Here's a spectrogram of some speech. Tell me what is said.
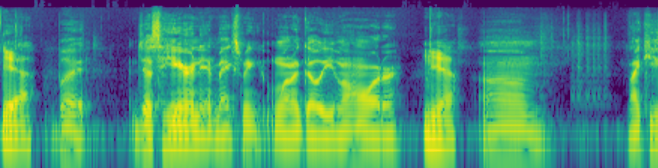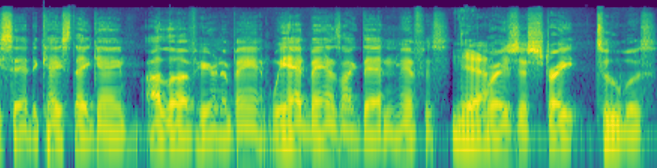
Yeah, but just hearing it makes me want to go even harder. yeah, Like he said, the K State game. I love hearing a band. We had bands like that in Memphis. Yeah. where it's just straight tubas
